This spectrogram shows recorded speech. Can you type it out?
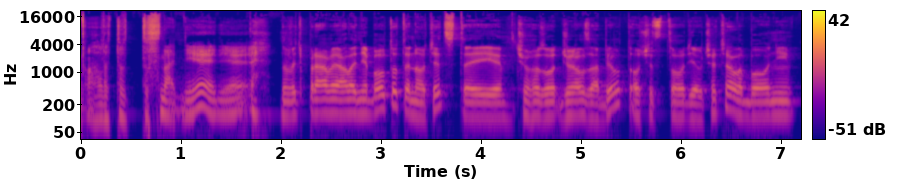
no, ale to, to snad nie, nie? No veď práve, ale nebol to ten otec, tej, čo ho Joel zabil, to otec toho dievčaťa, lebo oni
